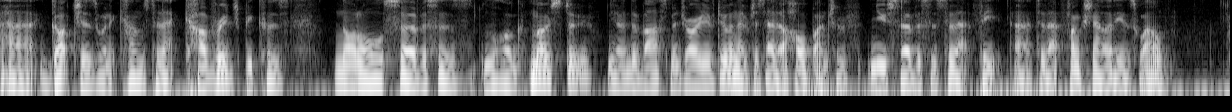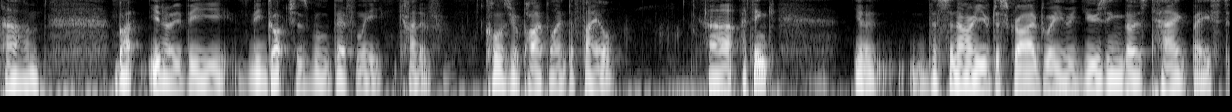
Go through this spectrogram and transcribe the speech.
uh, gotchas when it comes to that coverage because not all services log. Most do. You know, the vast majority of do, and they've just added a whole bunch of new services to that feat uh, to that functionality as well. Um, but you know, the the gotchas will definitely kind of cause your pipeline to fail. Uh, I think you know the scenario you've described where you're using those tag based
